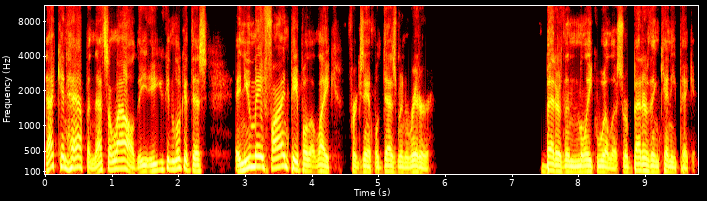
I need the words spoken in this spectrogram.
That can happen. That's allowed. You can look at this and you may find people that like, for example, Desmond Ridder better than Malik Willis or better than Kenny Pickett.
